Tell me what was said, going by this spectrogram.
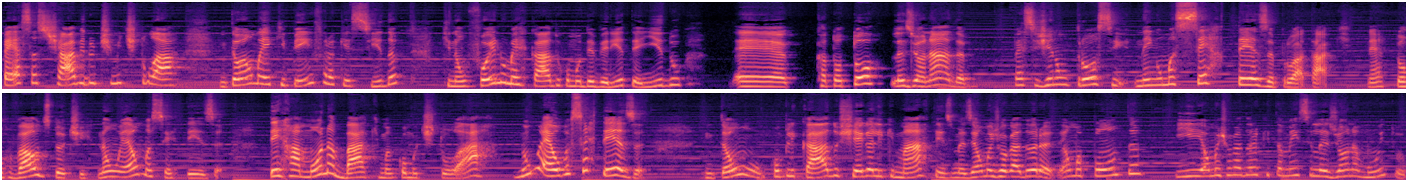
peças-chave do time titular. Então é uma equipe enfraquecida que não foi no mercado como deveria ter ido. É, Catotô lesionada, PSG não trouxe nenhuma certeza para o ataque. Né? Torvalds Dottir não é uma certeza. Ter Ramona Bachmann como titular não é uma certeza. Então, complicado, chega ali que Martins, mas é uma jogadora, é uma ponta e é uma jogadora que também se lesiona muito.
